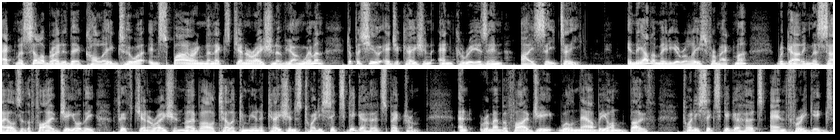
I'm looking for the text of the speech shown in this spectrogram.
ACMA celebrated their colleagues who are inspiring the next generation of young women to pursue education and careers in ICT. In the other media release from ACMA regarding the sales of the 5G or the fifth generation mobile telecommunications 26 GHz spectrum. And remember, 5G will now be on both 26 GHz and 3 gigs.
